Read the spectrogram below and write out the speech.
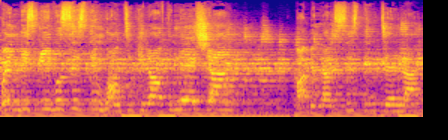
When this evil system want to kill off the nation, Babylon system tell lie.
